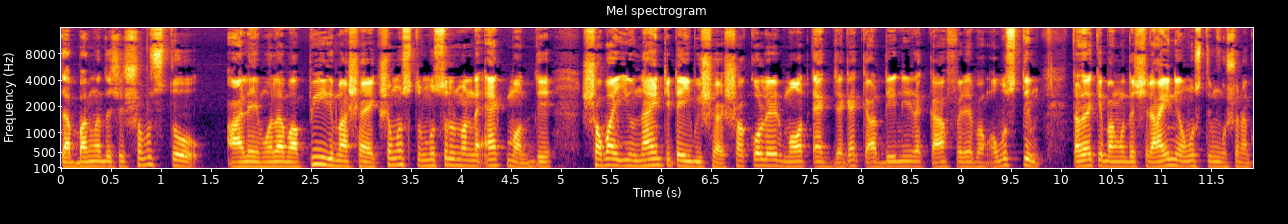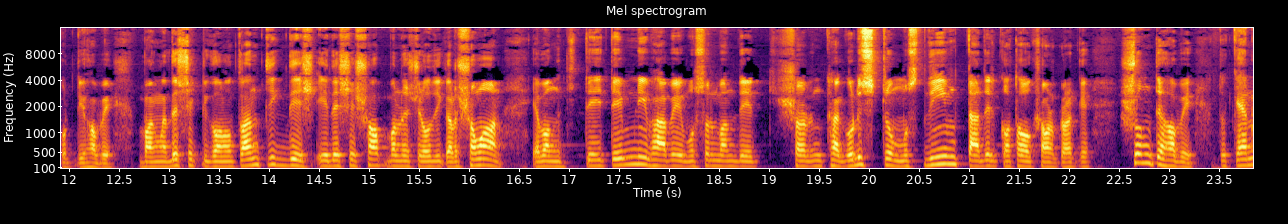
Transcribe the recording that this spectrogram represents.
তা বাংলাদেশের সমস্ত আলে মোলামা পীর মাসায়েক সমস্ত মুসলমানরা একমত দিয়ে সবাই ইউনাইটেড এই বিষয়ে। সকলের মত এক জায়গায় কাদিনীরা কাফের এবং অমুসলিম, তাদেরকে বাংলাদেশের আইনি অমুসলিম ঘোষণা করতে হবে। বাংলাদেশ একটি গণতান্ত্রিক দেশ, এ দেশে সব মানুষের অধিকার সমান এবং তেমনিভাবে মুসলমানদের সংখ্যাগরিষ্ঠ মুসলিম, তাদের কথাও সরকারকে শুনতে হবে। তো কেন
